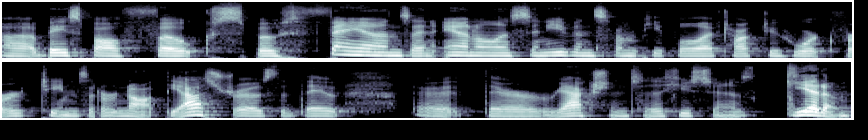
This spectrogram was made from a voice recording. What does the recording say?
uh, baseball folks, both fans and analysts, and even some people I've talked to who work for teams that are not the Astros, that they their their reaction to Houston is get them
